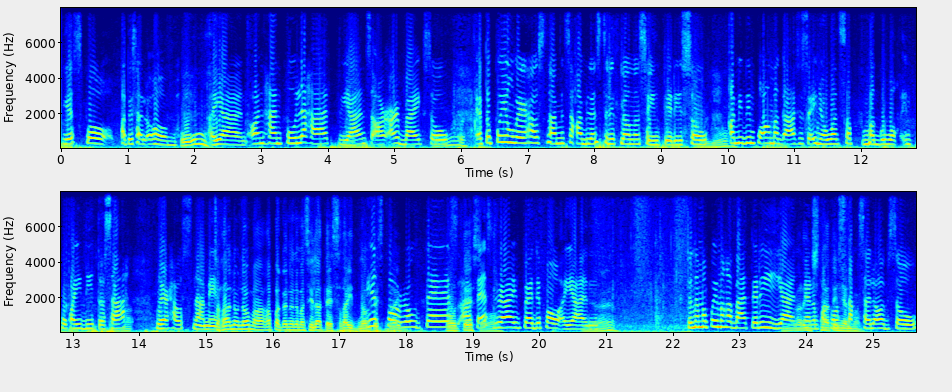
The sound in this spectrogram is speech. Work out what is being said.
Yes po, pati sa loob. Oo. Ayan, on hand po lahat. Yan, sa RR Bike. So, Oo. ito po yung warehouse namin sa kabilang street lang ng St. Therese. So, Ayun. kami din po ang mag-a-assist sa inyo once mag-walk-in po kayo dito sa warehouse namin. Tsaka ano, no, makakapag ano naman sila, test ride, no? yes test po, drive. road test, Road ah, test, test oo. drive, pwede po. Ayan. Yan. Ito naman po yung mga battery. Yan, meron pa po yan, stock sa loob. So,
